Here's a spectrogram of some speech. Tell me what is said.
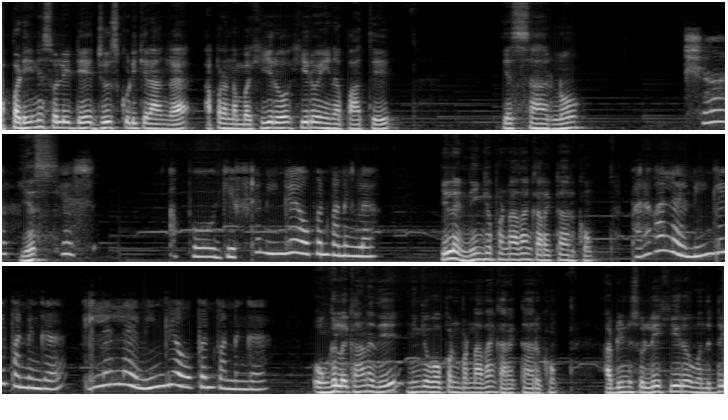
அப்படின்னு சொல்லிட்டு ஜூஸ் குடிக்கிறாங்க. அப்புறம் நம்ம ஹீரோ ஹீரோயினை பார்த்து yes or no sure yes yes அப்போது கிஃப்ட்டை நீங்களே ஓப்பன் பண்ணுங்களேன். இல்லை நீங்கள் பண்ணால் தான் கரெக்டாக இருக்கும். பரவாயில்ல நீங்களே பண்ணுங்க. இல்லை இல்லை நீங்களே ஓப்பன் பண்ணுங்க. உங்களுக்கானது நீங்கள் ஓப்பன் பண்ணால் தான் கரெக்டாக இருக்கும். அப்படின்னு சொல்லி ஹீரோ வந்துட்டு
